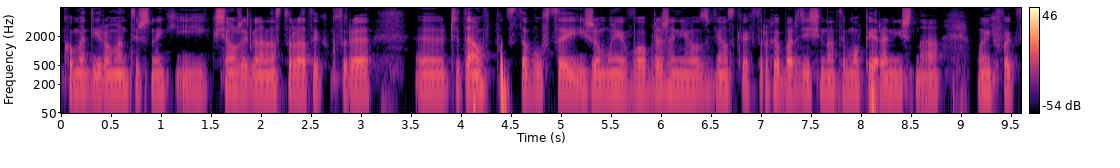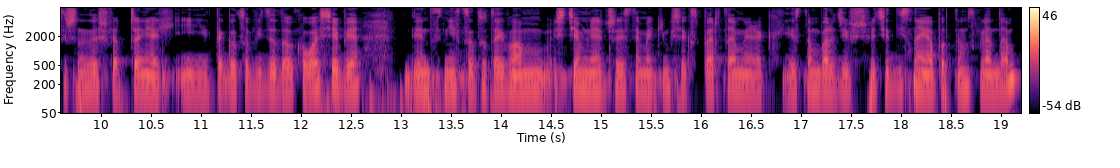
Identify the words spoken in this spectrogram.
komedii romantycznych i książek dla nastolatek, które e, czytałam w podstawówce i że moje wyobrażenie o związkach trochę bardziej się na tym opiera niż na moich faktycznych doświadczeniach i tego, co widzę dookoła siebie, więc nie chcę tutaj wam ściemniać, że jestem jakimś ekspertem, jak jestem bardziej w świecie Disneya pod tym względem,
